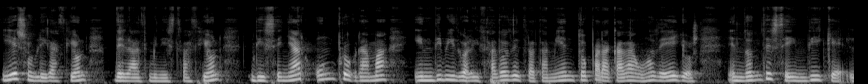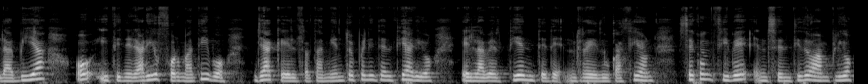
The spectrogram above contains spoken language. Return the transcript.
y es obligación de la Administración diseñar un programa individualizado de tratamiento para cada uno de ellos, en donde se indique la vía o itinerario formativo, ya que el tratamiento penitenciario en la vertiente de reeducación se concibe en sentido amplio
